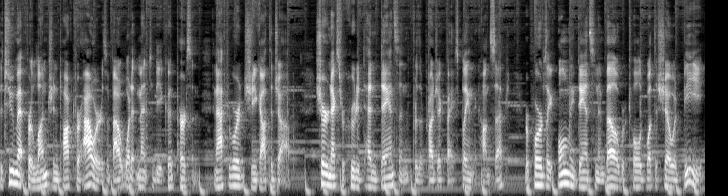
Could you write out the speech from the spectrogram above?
The two met for lunch and talked for hours about what it meant to be a good person, and afterward, she got the job. Schur next recruited Ted Danson for the project by explaining the concept, Reportedly, only Danson and Bell were told what the show would be,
